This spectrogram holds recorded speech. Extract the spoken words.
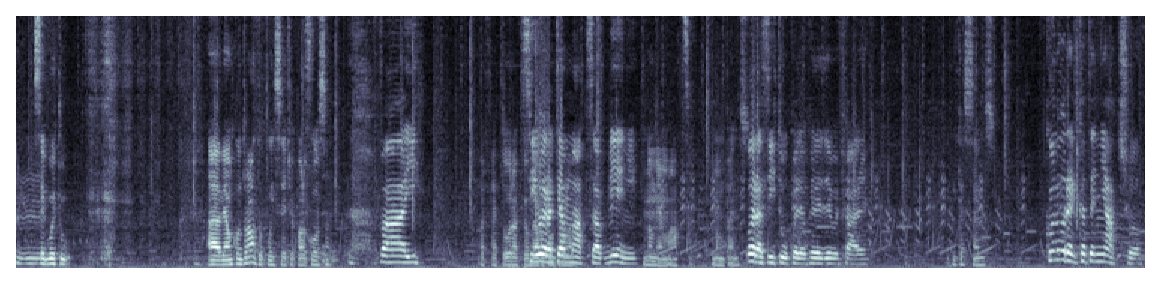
Mm, Segue tu. Ah, abbiamo controllato qui se c'è qualcosa. Vai. Perfetto, ora che Sì, ora ti ammazza. Vieni. Non mi ammazza, non penso. Ora sei tu quello che le devi fare. In che senso? Colora il catenaccio.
